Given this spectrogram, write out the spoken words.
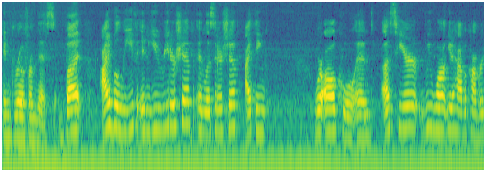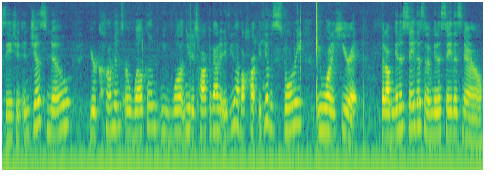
and grow from this. But i believe in you readership and listenership. I think we're all cool and us here we want you to have a conversation and just know your comments are welcomed. We want you to talk about it. If you have a heart, if you have a story, we want to hear it. But I'm going to say this and I'm going to say this now.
